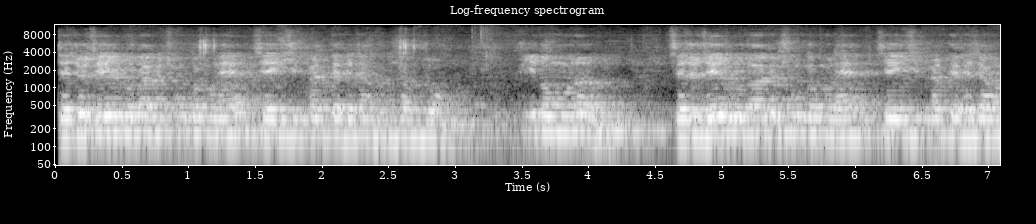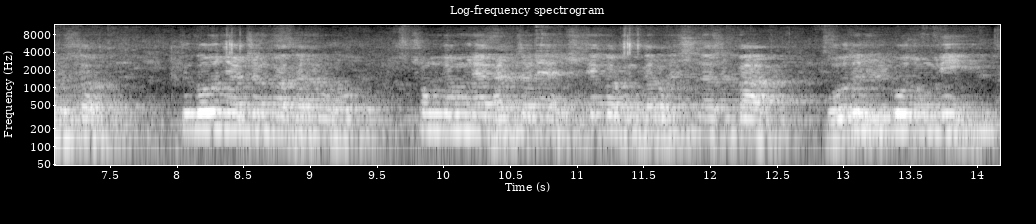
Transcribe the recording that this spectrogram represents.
제주제일고등학교 총동문회 제28대 회장 금성종 귀동문은 제주제일고등학교 총동문회 제28대 회장으로서 뜨거운 열정과 사랑으로 총동문회 발전에 희생과 공사로 헌신하신 바 모든 일고 동문이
